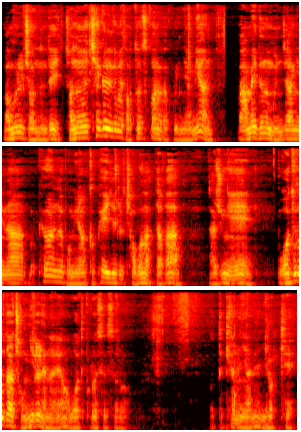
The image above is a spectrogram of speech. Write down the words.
마무리를 지었는데 저는 책을 읽으면서 어떤 습관을 갖고 있냐면 마음에 드는 문장이나 뭐 표현을 보면 그 페이지를 접어놨다가 나중에 워드로 다 정리를 해놔요. 워드 프로세서로. 어떻게 하느냐 하면 이렇게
